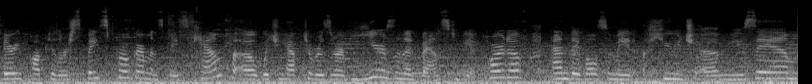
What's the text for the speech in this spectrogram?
very popular space program and space camp, uh, which you have to reserve years in advance to be a part of. And they've also made a huge uh, museum,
